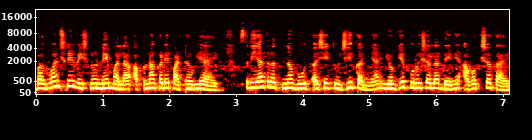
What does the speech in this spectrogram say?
भगवान श्री विष्णूने मला आपणाकडे पाठवले आहे. स्त्रियात रत्नभूत अशी तुझी कन्या योग्य पुरुषाला देणे आवश्यक आहे.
